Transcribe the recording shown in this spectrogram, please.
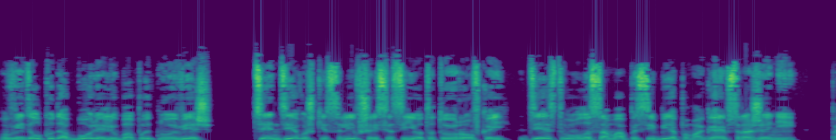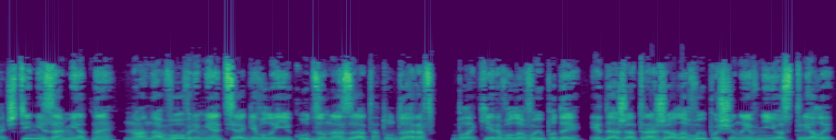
увидел куда более любопытную вещь. Тень девушки, слившаяся с ее татуировкой, действовала сама по себе, помогая в сражении. Почти незаметно, но она вовремя оттягивала Якудзу назад от ударов, блокировала выпады и даже отражала выпущенные в нее стрелы.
